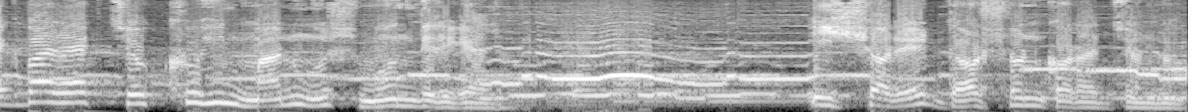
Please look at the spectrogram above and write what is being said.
একবার এক চক্ষুহীন মানুষ মন্দিরে গেল। ঈশ্বরের দর্শন করার জন্য।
